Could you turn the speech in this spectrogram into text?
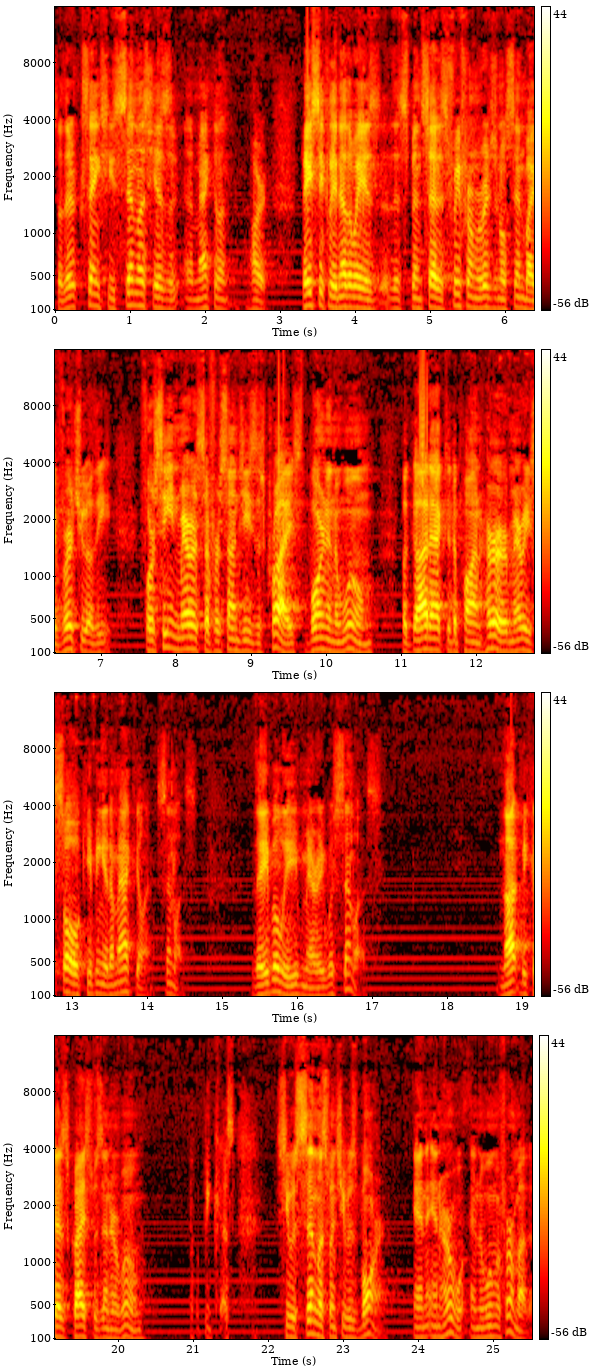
So they're saying she's sinless, she has an immaculate heart. Basically, another way is, that's been said is free from original sin by virtue of the foreseen merits of her son Jesus Christ, born in a womb, but God acted upon her, Mary's soul, keeping it immaculate, sinless. They believe Mary was sinless. Not because Christ was in her womb, but because she was sinless when she was born and in, her, in the womb of her mother.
